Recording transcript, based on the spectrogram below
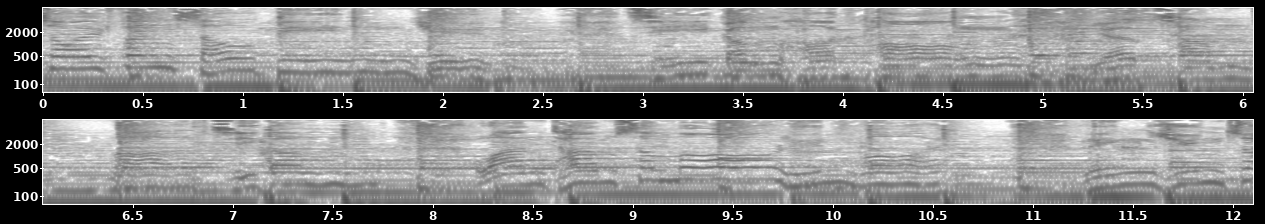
在分手边缘，只敢喝汤。若沉默似金，还谈什么恋爱？宁愿在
